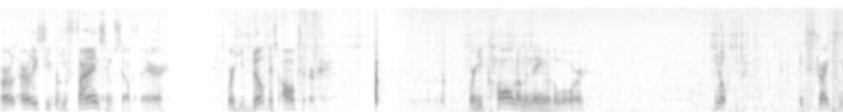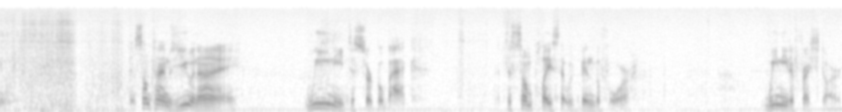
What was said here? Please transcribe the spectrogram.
or, or at least he, he finds himself there, where he built this altar, where he called on the name of the Lord. You know, it strikes me that sometimes you and I, we need to circle back to some place that we've been before. We need a fresh start.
